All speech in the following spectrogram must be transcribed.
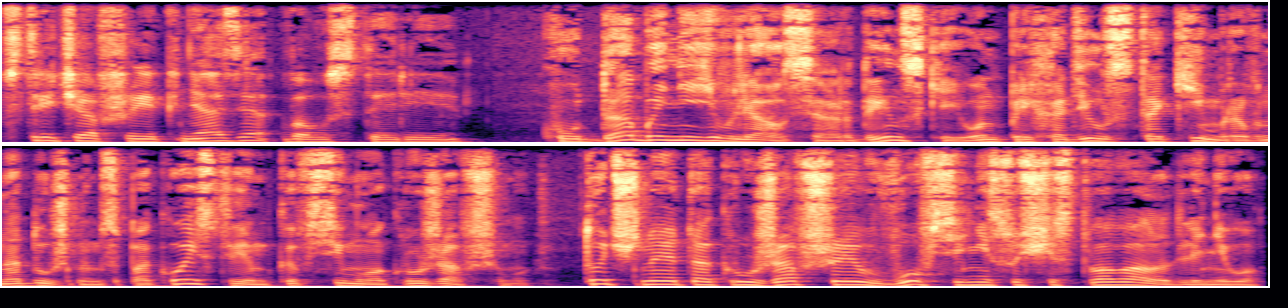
встречавшие князя в Аустерии. Куда бы ни являлся Ордынский, он приходил с таким равнодушным спокойствием ко всему окружавшему. Точно это окружавшее вовсе не существовало для него,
